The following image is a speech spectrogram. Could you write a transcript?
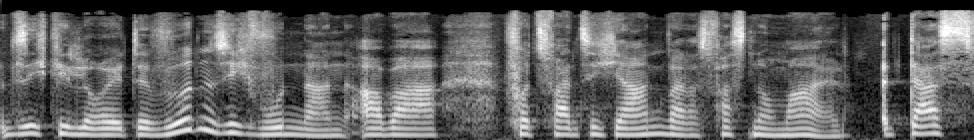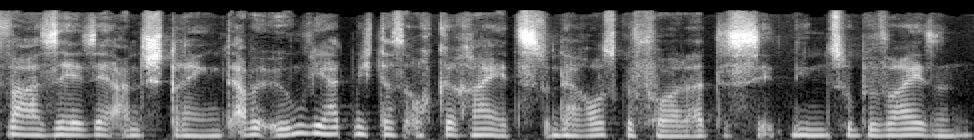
sich die Leute, würden sich wundern, aber vor 20 Jahren war das fast normal. Das war sehr, sehr anstrengend. Aber irgendwie hat mich das auch gereizt und herausgefordert, das ihnen zu beweisen.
